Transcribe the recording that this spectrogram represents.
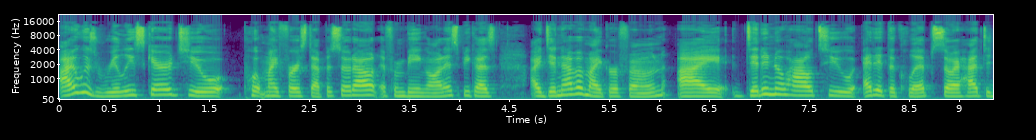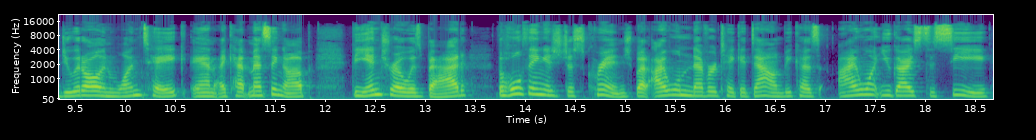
I was really scared to put my first episode out, if I'm being honest, because I didn't have a microphone. I didn't know how to edit the clips, so I had to do it all in one take, and I kept messing up. The intro was bad. The whole thing is just cringe, but I will never take it down because I want you guys to see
